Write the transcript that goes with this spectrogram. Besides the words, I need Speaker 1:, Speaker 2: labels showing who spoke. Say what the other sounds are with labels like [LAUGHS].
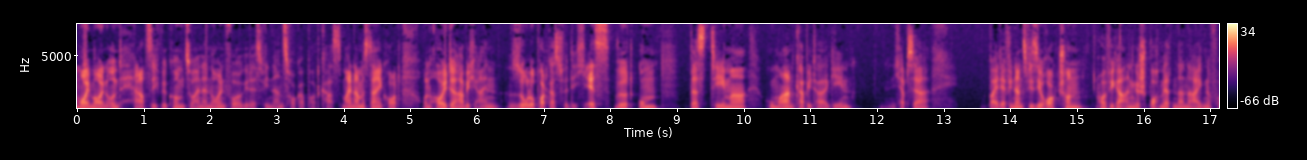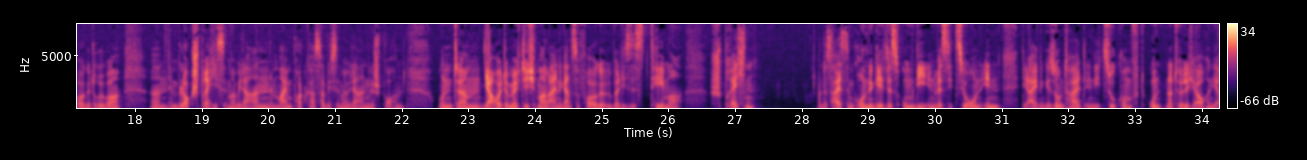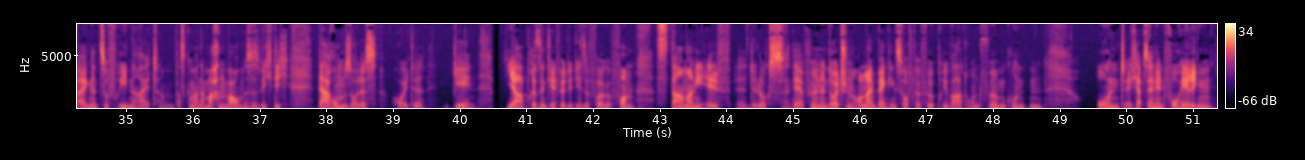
Speaker 1: Moin Moin und herzlich willkommen zu einer neuen Folge des Finanzrocker Podcasts. Mein Name ist Daniel Kort und heute habe ich einen Solo-Podcast für dich. Es wird um das Thema Humankapital gehen. Ich habe es ja bei der Finanzvisier Rock schon häufiger angesprochen. Wir hatten da eine eigene Folge drüber. Ähm, Im Blog spreche ich es immer wieder an. In meinem Podcast habe ich es immer wieder angesprochen. Und ähm, ja, heute möchte ich mal eine ganze Folge über dieses Thema sprechen. Und das heißt, im Grunde geht es um die Investition in die eigene Gesundheit, in die Zukunft und natürlich auch in die eigene Zufriedenheit. Was kann man da machen? Warum ist es wichtig? Darum soll es heute gehen. Ja, präsentiert wird dir diese Folge von Star Money 11 äh, Deluxe, der führenden deutschen Online-Banking-Software für Privat- und Firmenkunden. Und ich habe es ja in den vorherigen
